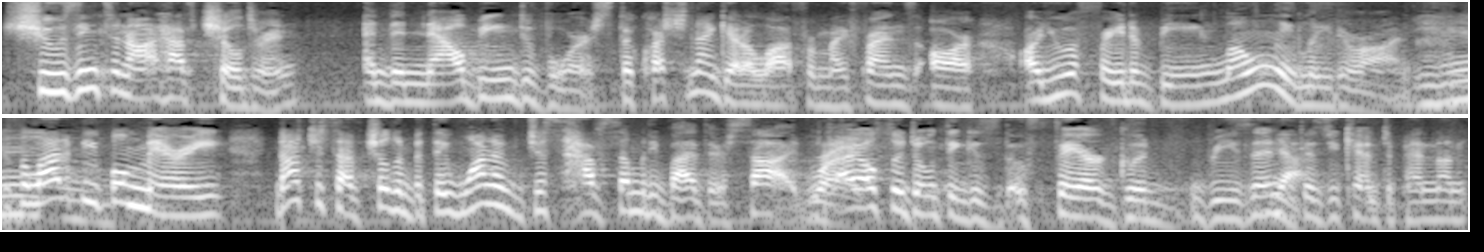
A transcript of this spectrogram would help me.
choosing to not have children and then now being divorced, the question I get a lot from my friends are, are you afraid of being lonely later on? Because a lot of people marry, not just have children, but they want to just have somebody by their side, which I also don't think is a fair, good reason Yeah. because you can't depend on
